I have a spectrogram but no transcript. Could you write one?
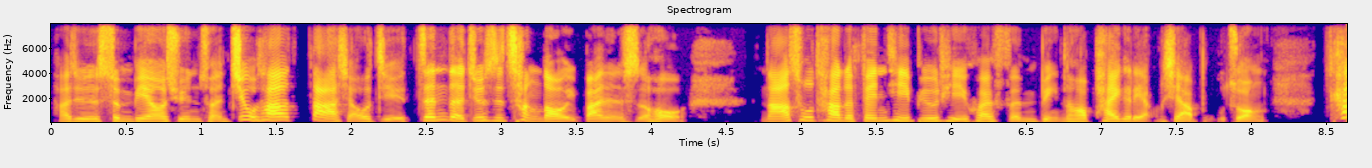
他就是顺便要宣传。结果他大小姐真的就是唱到一半的时候，拿出他的 Fenty Beauty 一块粉饼，然后拍个两下补妆。他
